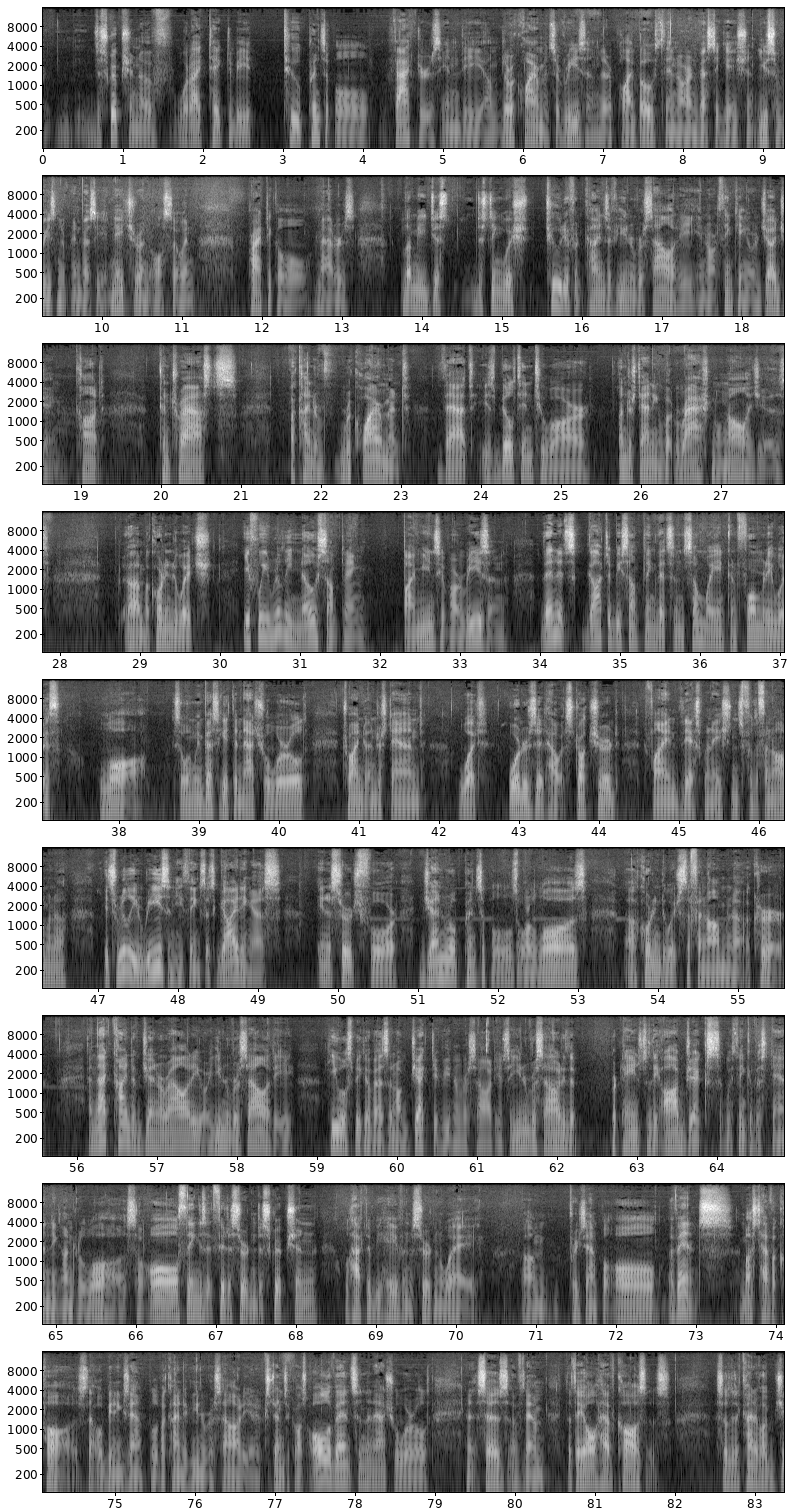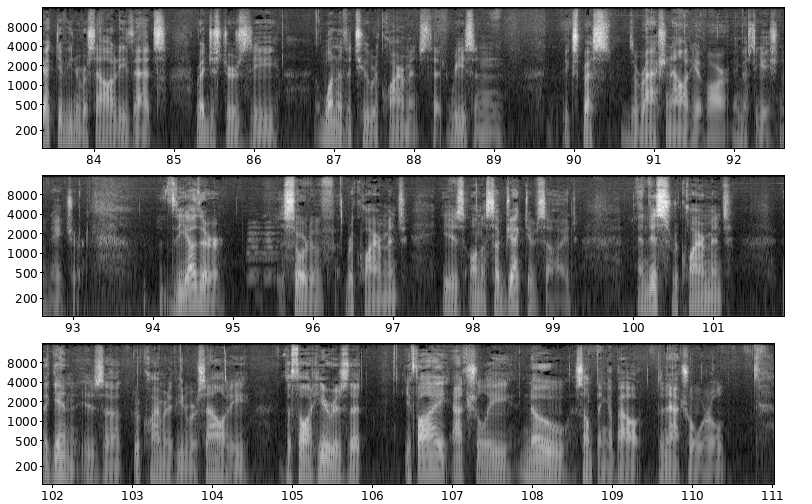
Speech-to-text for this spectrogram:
description of what I take to be two principal factors in the, um, the requirements of reason that apply both in our investigation, use of reason to investigate nature and also in practical matters. Let me just distinguish two different kinds of universality in our thinking or judging. Kant contrasts a kind of requirement that is built into our understanding of what rational knowledge is, um, according to which, if we really know something by means of our reason, then it's got to be something that's in some way in conformity with law. So when we investigate the natural world, trying to understand what orders it, how it's structured, find the explanations for the phenomena, it's really reason, he thinks, that's guiding us in a search for general principles or laws according to which the phenomena occur. And that kind of generality or universality he will speak of as an objective universality. It's a universality that pertains to the objects that we think of as standing under laws. So all things that fit a certain description will have to behave in a certain way. Um, for example, all events must have a cause. That would be an example of a kind of universality. It extends across all events in the natural world, and it says of them that they all have causes. So there's a kind of objective universality that registers the one of the two requirements that reason express the rationality of our investigation of nature. The other sort of requirement is on the subjective side. And this requirement, again, is a requirement of universality. The thought here is that if I actually know something about the natural world,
